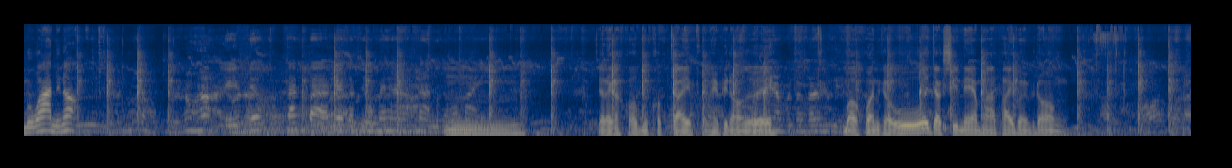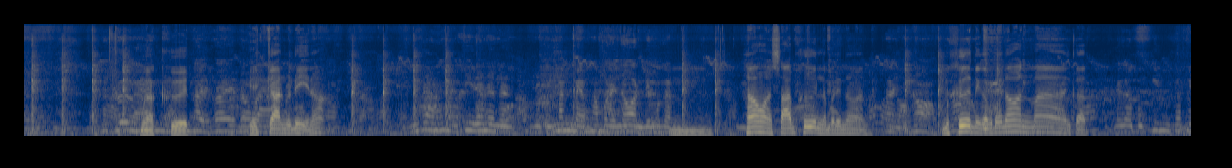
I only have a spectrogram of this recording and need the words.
เมื่อวานนี่เนาะเอ็นเดี๋ยวตักบาทแล้วก็เสียวไปห้ามนั่นอืทำไมมจะได้ก็ขอมุกขอบใจผมให้พี่น้องเอ้ยบอกควันเขาโอ้ยจักสีแนมหาภัยพ่อแม่พี่น้อง เมื่อคืนเหตุการณ์แบบนี้เนาะไม่ต้อง ทันที่แล้วนั่นน่ะเดี๋ยวมันแบบทำอะไรนอนเดี๋ยวมันก็อืมเฮาอะสามคืนแล้วบ่ได้นอนเมื่อคืนนี่ก็บ่ได้นอนมาก็แล้วก็บุกินกาแฟ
